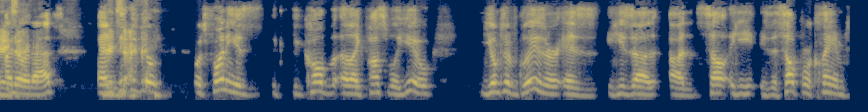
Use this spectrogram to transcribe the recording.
I know that. And Exactly. What's funny is called like Possible You. Yom Tov Glaser is he's a, a self he, he's a self-proclaimed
